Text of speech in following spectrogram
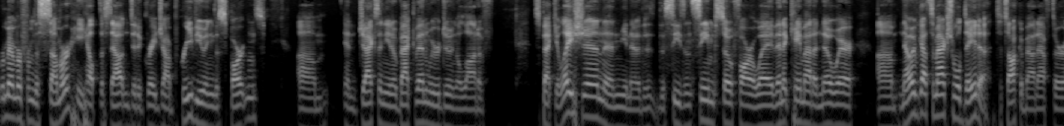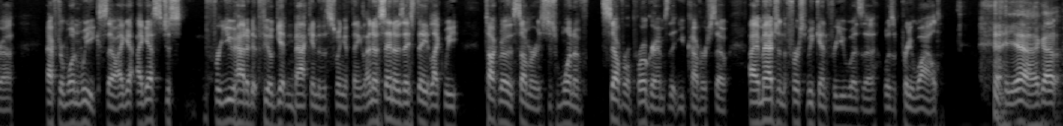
remember from the summer. He helped us out and did a great job previewing the Spartans. Um, and Jackson, you know, back then we were doing a lot of speculation, and you know the the season seemed so far away. Then it came out of nowhere. Um, now we've got some actual data to talk about after uh, after one week. So I, I guess just for you, how did it feel getting back into the swing of things? I know San Jose State, like we talked about this summer, is just one of several programs that you cover. So I imagine the first weekend for you was a was a pretty wild. yeah, I got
